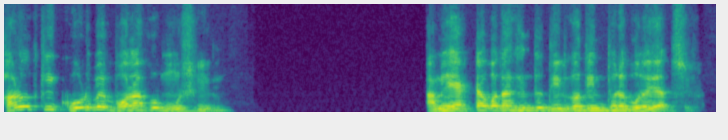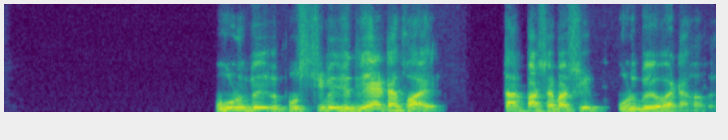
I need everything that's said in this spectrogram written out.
ভারত কি করবে বলা খুব মুশকিল। আমি একটা কথা কিন্তু দীর্ঘদিন ধরে বলে যাচ্ছি। পূর্বে, পশ্চিমে যদি অ্যাটাক হয়, তার পাশাপাশি পূর্বেও অ্যাটাক হবে।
